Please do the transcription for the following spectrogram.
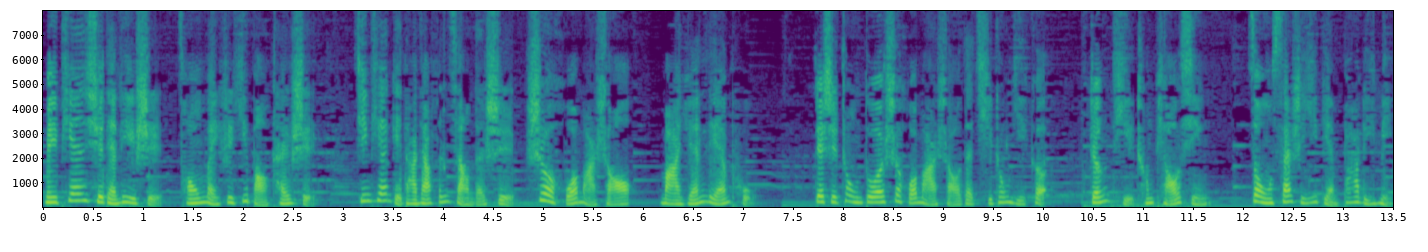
每天学点历史，从每日一宝开始。今天给大家分享的是射火马勺马原脸谱，这是众多射火马勺的其中一个，整体呈瓢形，纵三十一点八厘米，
